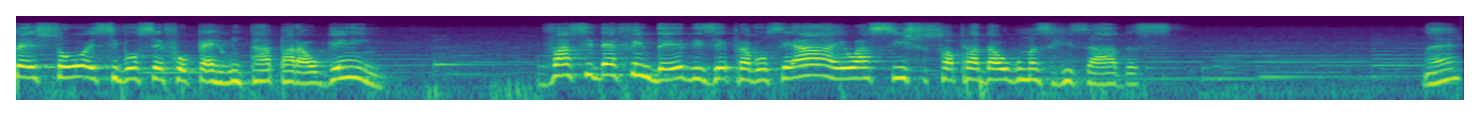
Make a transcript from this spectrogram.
pessoas, se você for perguntar para alguém, vá se defender, dizer para você: "Ah, eu assisto só para dar algumas risadas". Né?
